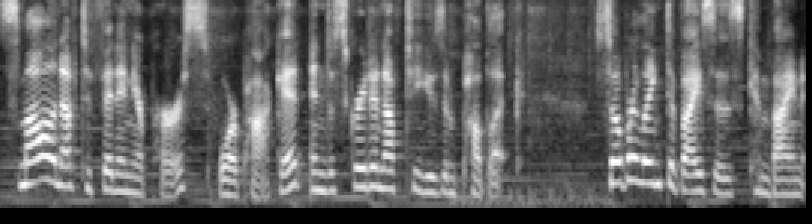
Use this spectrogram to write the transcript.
Small enough to fit in your purse or pocket and discreet enough to use in public. SoberLink devices combine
